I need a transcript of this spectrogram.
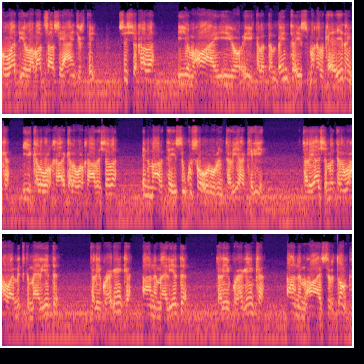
koowaad iyo labaad saasay ahaan jirtay. Si shaqada iyo muxuu ahay iyo iyo kala dambaynta iyo ismaqalka ciidanka iyo kala warqa kala warqaadashada in maaragtay aysan ku soo ururin taliyaha keliya taliyaasha matalan waxa waaya midka maaliyadda taliya ku-xigeenka ahna maaliyadda taliya ku-xigeenka ahna muxuu ahay sirdoonka.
